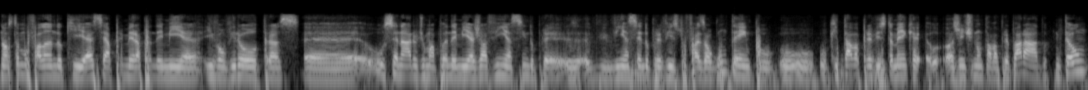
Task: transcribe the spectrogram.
nós estamos falando que essa é a primeira pandemia e vão vir outras. É, o cenário de uma pandemia já vinha sendo, pre... vinha sendo previsto faz algum tempo. O, o que estava previsto também é que a gente não estava preparado. Então,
